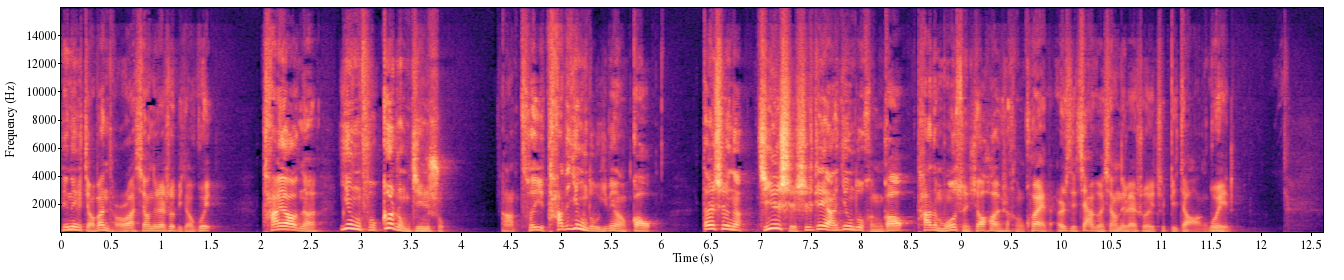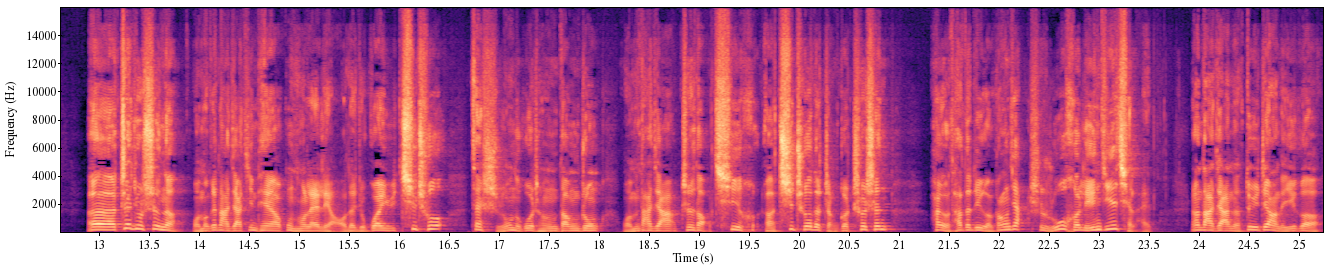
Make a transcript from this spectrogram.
因为那个搅拌头啊，相对来说比较贵，它要呢应付各种金属啊，所以它的硬度一定要高。但是呢，即使是这样，硬度很高，它的磨损消耗也是很快的，而且价格相对来说也是比较昂贵的。呃，这就是呢，我们跟大家今天要共同来聊的，就关于汽车在使用的过程当中，我们大家知道汽和呃汽车的整个车身还有它的这个钢架是如何连接起来的，让大家呢对这样的一个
